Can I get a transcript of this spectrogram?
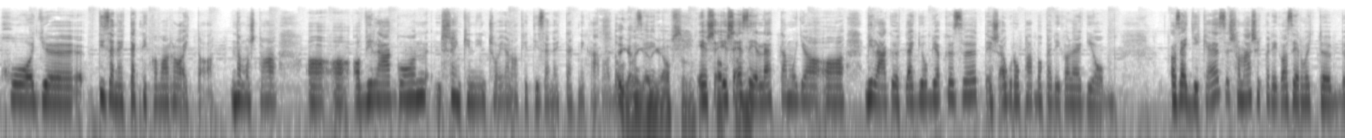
hogy 11 technika van rajta. Na most a, a, a, a világon senki nincs olyan, aki 11 technikával dolgozik. Igen, igen, igen, abszolút. És, abszolút. és ezért lettem ugye a, a világ öt legjobbja között, és Európában pedig a legjobb. Az egyik ez, és a másik pedig azért, hogy több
